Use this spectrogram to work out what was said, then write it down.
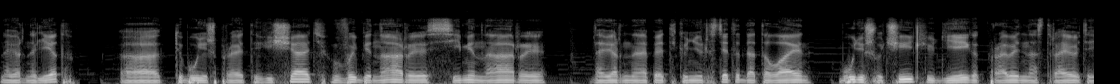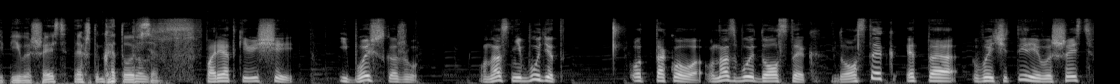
наверное, лет э, ты будешь про это вещать, вебинары, семинары, наверное, опять-таки университеты DataLine, будешь учить людей, как правильно настраивать IPv6, так что готовься. В порядке вещей. И больше скажу, у нас не будет вот такого. У нас будет Dual Stack. Dual Stack — это V4 и V6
